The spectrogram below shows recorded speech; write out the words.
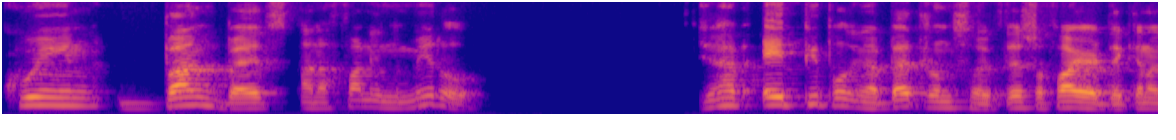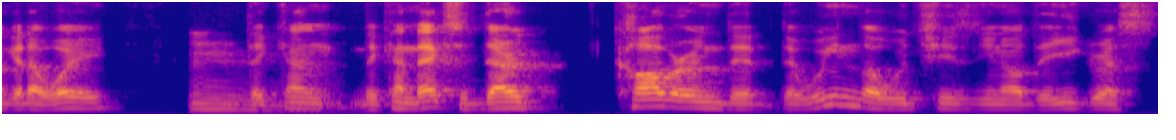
queen bunk beds and a fan in the middle you have eight people in a bedroom, so if there's a fire, they cannot get away. Mm. They can they can exit. They're covering the the window, which is you know the egress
